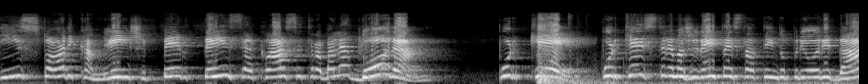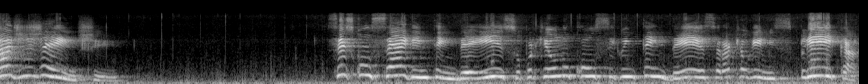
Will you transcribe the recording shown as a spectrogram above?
que historicamente pertence à classe trabalhadora. Por quê? Porque a extrema-direita está tendo prioridade, gente? Vocês conseguem entender isso? Porque eu não consigo entender. Será que alguém me explica?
